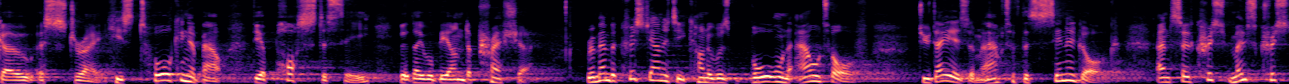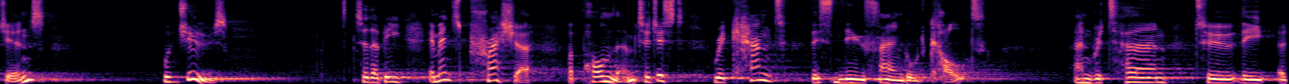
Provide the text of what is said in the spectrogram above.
go astray. He's talking about the apostasy that they will be under pressure. Remember, Christianity kind of was born out of Judaism, out of the synagogue. And so most Christians were Jews. So there'd be immense pressure upon them to just recant this newfangled cult and return to the uh,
